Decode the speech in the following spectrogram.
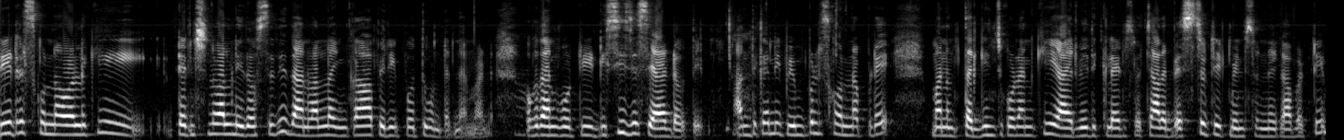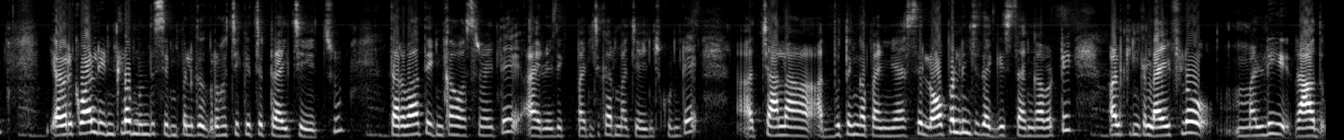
లీడర్స్కి ఉన్న వాళ్ళకి టెన్షన్ వల్ల ఇది వస్తుంది దానివల్ల ఇంకా పెరిగిపోతూ ఉంటుంది అనమాట ఒకదానికొకటి డిసీజెస్ యాడ్ అవుతాయి. అందుకని పింపుల్స్ కొన్నప్పుడే మనం తగ్గించుకోవడానికి ఆయుర్వేదిక్ క్లైంట్స్లో చాలా బెస్ట్ ట్రీట్మెంట్స్ ఉన్నాయి కాబట్టి ఎవరికి వాళ్ళు ఇంట్లో ముందు సింపుల్గా గృహ చికిత్స ట్రై చేయొచ్చు. తర్వాత ఇంకా అవసరమైతే ఆయుర్వేదిక్ పంచకర్మ చేయించుకుంటే చాలా అద్భుతంగా పనిచేస్తే లోపల నుంచి తగ్గిస్తాం కాబట్టి వాళ్ళకి ఇంకా లైఫ్లో మళ్ళీ రాదు.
